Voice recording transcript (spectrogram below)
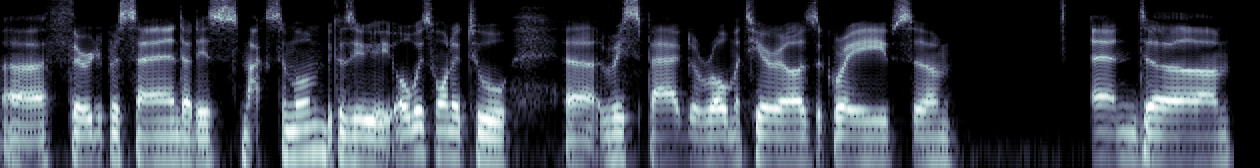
uh, 30% at his maximum because he always wanted to uh, respect the raw materials, the grapes. Um, and um,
